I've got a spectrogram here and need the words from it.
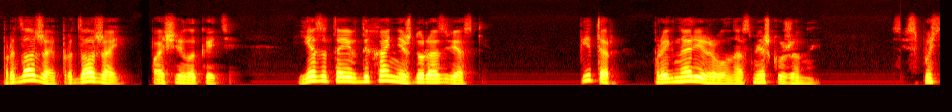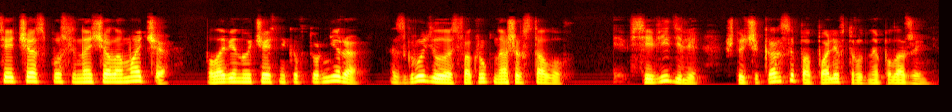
«Продолжай, продолжай», – поощрила Кэти. «Я, затаив дыхание, жду развязки». Питер проигнорировал насмешку жены. Спустя час после начала матча половина участников турнира сгрудилась вокруг наших столов. Все видели, что чикагцы попали в трудное положение.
